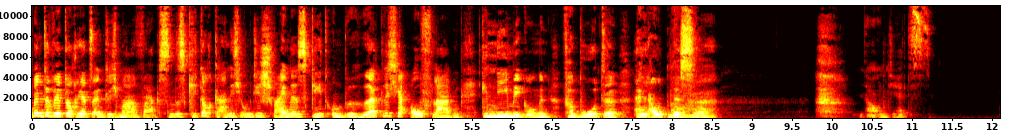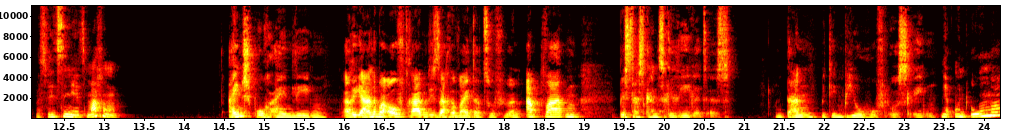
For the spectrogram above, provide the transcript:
Bente wird doch jetzt endlich mal erwachsen. Es geht doch gar nicht um die Schweine. Es geht um behördliche Auflagen, Genehmigungen, Verbote, Erlaubnisse. Na und jetzt? Was willst du denn jetzt machen? Einspruch einlegen. Ariane beauftragen, die Sache weiterzuführen. Abwarten, bis das Ganze geregelt ist. Und dann mit dem Biohof loslegen. Ja, und Oma?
